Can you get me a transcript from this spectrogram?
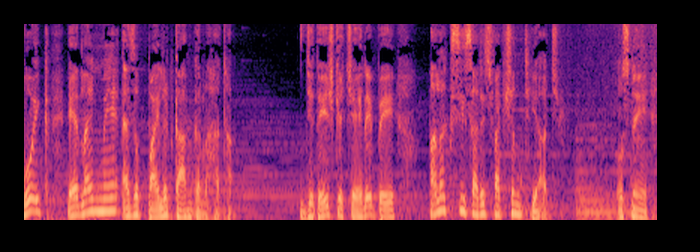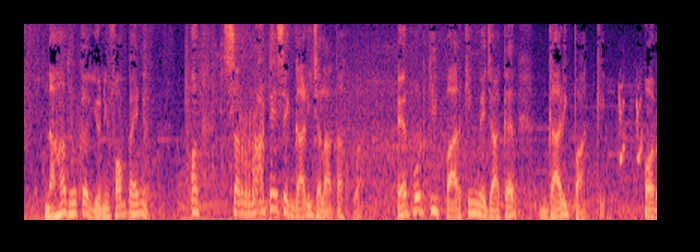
वो एक एयरलाइन में एज अ पायलट काम कर रहा था। जितेश के चेहरे पे अलग सी सेटिस्फैक्शन थी आज। उसने नहा धोकर यूनिफॉर्म पहनी और सर्राटे से गाड़ी चलाता हुआ एयरपोर्ट की पार्किंग में जाकर गाड़ी पार्क की और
